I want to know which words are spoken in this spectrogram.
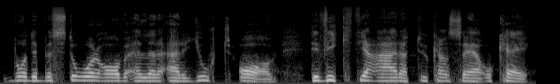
vad det består av eller är gjort av. Det viktiga är att du kan säga, okej, okay,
